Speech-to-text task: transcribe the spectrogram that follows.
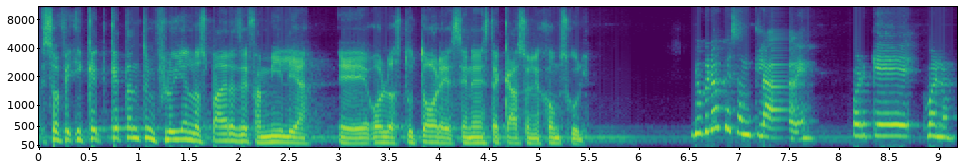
Sofi, ¿y qué, qué, tanto influyen los padres de familia eh, o los tutores en este caso en el homeschool? Yo creo que son clave, porque, bueno,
